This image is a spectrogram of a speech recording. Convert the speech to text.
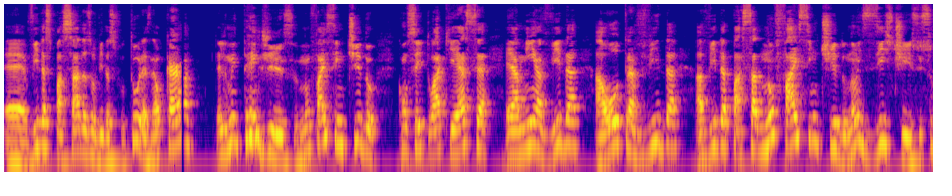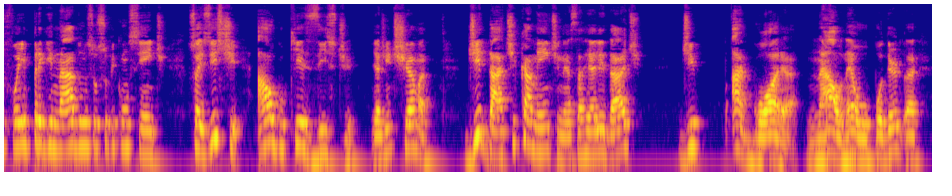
é, vidas passadas ou vidas futuras, né? O karma ele não entende isso. Não faz sentido conceituar que essa é a minha vida, a outra vida, a vida passada. Não faz sentido. Não existe isso. Isso foi impregnado no seu subconsciente. Só existe algo que existe. E a gente chama didaticamente nessa realidade de agora, now, né? O poder. Uh,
